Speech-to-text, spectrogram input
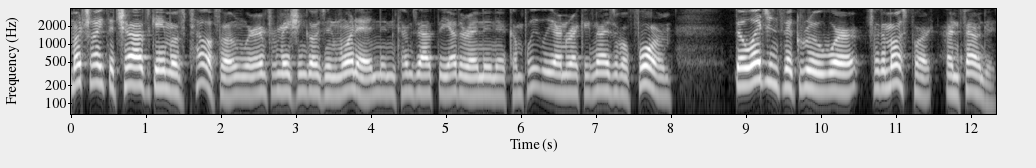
Much like the child's game of telephone, where information goes in one end and comes out the other end in a completely unrecognizable form, the legends that grew were, for the most part, unfounded.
